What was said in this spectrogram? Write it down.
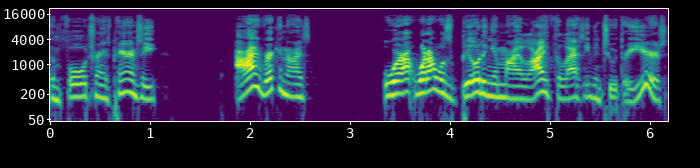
in full transparency, I recognized where I, what I was building in my life the last even two or three years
